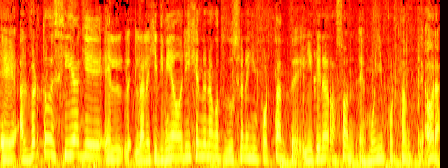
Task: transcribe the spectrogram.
Eh, Alberto decía que la legitimidad de origen de una constitución es importante, y tiene razón, es muy importante. Ahora,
